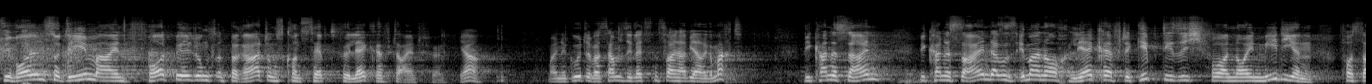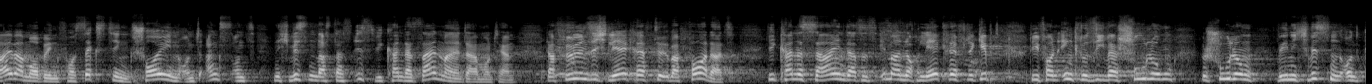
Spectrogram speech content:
Sie wollen zudem ein Fortbildungs- und Beratungskonzept für Lehrkräfte einführen. Ja, meine Güte, was haben Sie die letzten zweieinhalb Jahre gemacht? Wie kann, es sein, wie kann es sein, dass es immer noch Lehrkräfte gibt, die sich vor neuen Medien, vor Cybermobbing, vor Sexting scheuen und Angst und nicht wissen, was das ist? Wie kann das sein, meine Damen und Herren? Da fühlen sich Lehrkräfte überfordert. Wie kann es sein, dass es immer noch Lehrkräfte gibt, die von inklusiver Schulung, Beschulung wenig wissen und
